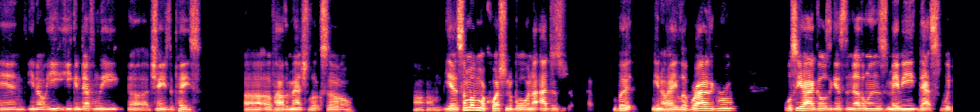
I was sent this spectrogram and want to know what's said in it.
and you know he he can definitely uh, change the pace uh, of how the match looks. So um, yeah, some of them are questionable, and I, I just, but you know, hey, look, we're out of the group. We'll see how it goes against the Netherlands. Maybe that's what,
